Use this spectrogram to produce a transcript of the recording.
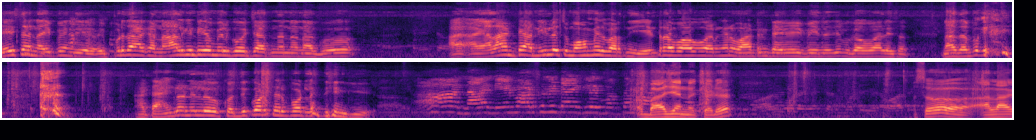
చేశాను అయిపోయింది. ఇప్పుడు దాకా నాలుగింటిగా మెలకు వచ్చేస్తుందన్న నాకు. ఎలా అంటే ఆ నీళ్ళు వచ్చి మొహం మీద పడుతుంది ఏంట్రా బాబు అని కానీ వాటరింగ్ టైం అయిపోయిందని చెప్పి గవ్వాలి నా దెబ్బకి ఆ ట్యాంక్లో నీళ్ళు కొద్ది కూడా సరిపోవట్లేదు దీనికి నేను వాడుకునే ట్యాంక్ మొత్తం బాజీ అని వచ్చాడు. సో అలాగ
